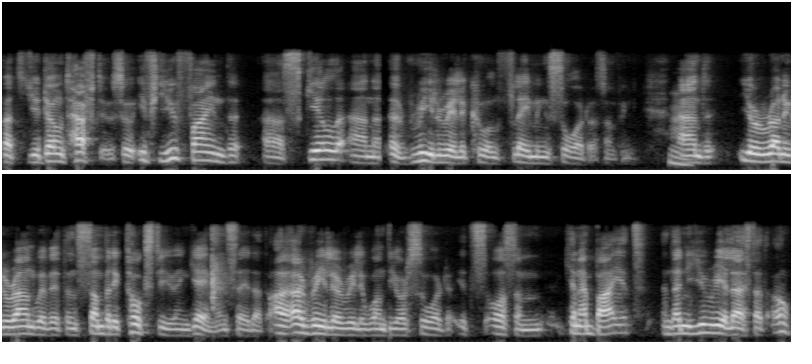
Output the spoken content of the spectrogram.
but you don't have to. So if you find a skill and a really, really cool flaming sword or something, mm. and you're running around with it and somebody talks to you in game and say that I, I, really really want your sword it's awesome can i buy it and then you realize that oh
